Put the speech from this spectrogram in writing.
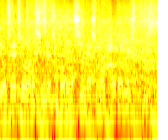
予定調和のシミュレーションと俺のシミュレーションを超えた動きだ。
